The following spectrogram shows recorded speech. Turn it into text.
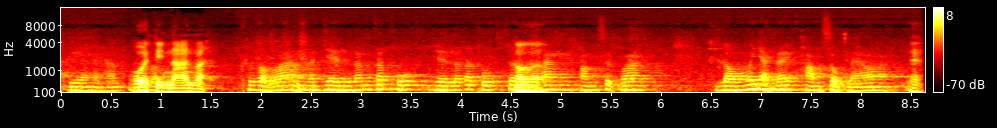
ดเดือนนะครับโอ้ยติดนานว่ะคือแบบว่ามันเย็นแล้วมันก็ทุกข์เย็นแล้วก็ทุกข์จนเออกระทั่งมีความรู้สึกว่า เราไม่อยากได้ความสุขแล้วอะเออ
